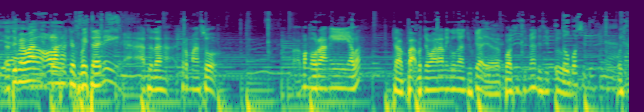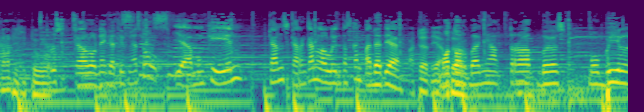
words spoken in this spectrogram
Ya. Jadi memang gitu. olahraga sepeda ini adalah termasuk uh, mengurangi apa? dampak pencemaran lingkungan juga ya. Posisinya di situ. itu positifnya. Posisinya di situ. Terus kalau negatifnya tuh ya mungkin kan sekarang kan lalu lintas kan padat ya. Padat ya. Motor betul. banyak, truk, bus, mobil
